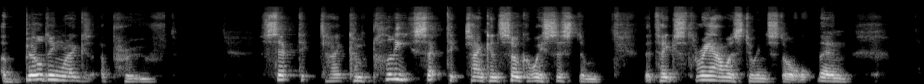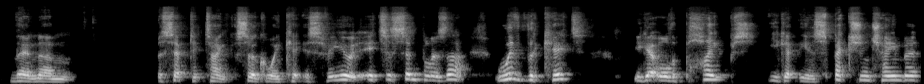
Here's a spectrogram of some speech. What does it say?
a building regs approved septic tank, complete septic tank and soakaway system that takes three hours to install, then then um, the septic tank soakaway kit is for you. It's as simple as that. With the kit, you get all the pipes, you get the inspection chamber,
